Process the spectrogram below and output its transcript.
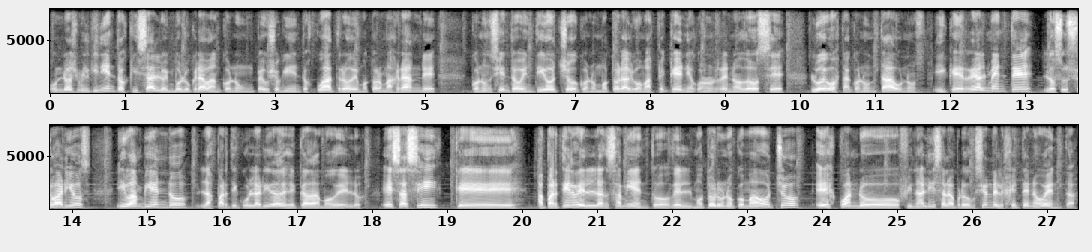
Un 2500 quizás lo involucraban con un Peugeot 504 de motor más grande, con un 128, con un motor algo más pequeño, con un Renault 12, luego hasta con un Taunus, y que realmente los usuarios iban viendo las particularidades de cada modelo. Es así que a partir del lanzamiento del motor 1,8 es cuando finaliza la producción del GT90.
